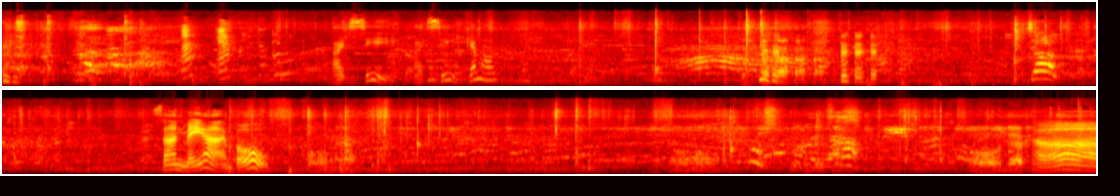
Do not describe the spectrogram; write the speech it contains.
I see. I see. Come on. Son, Maya, and Bo. Oh, man. Oh. Look at this. Oh, that. Ah, Wow.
